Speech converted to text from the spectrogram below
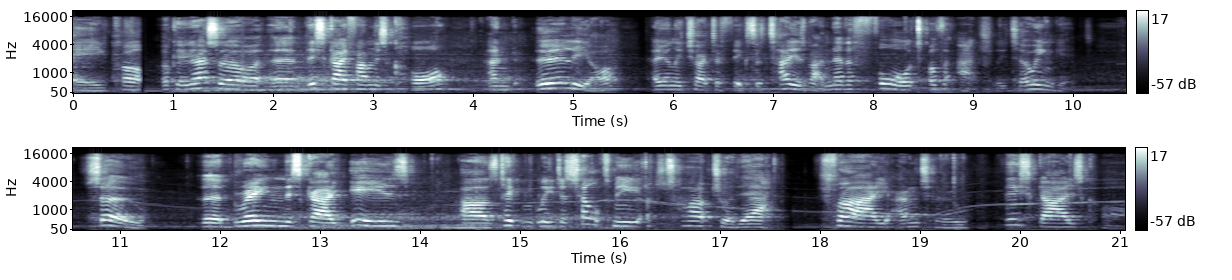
a car. Okay guys, so uh, this guy found this car and earlier I only tried to fix the tyres but I never thought of actually towing it. So, the brain this guy is has technically just helped me try, try and tow this guy's car.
